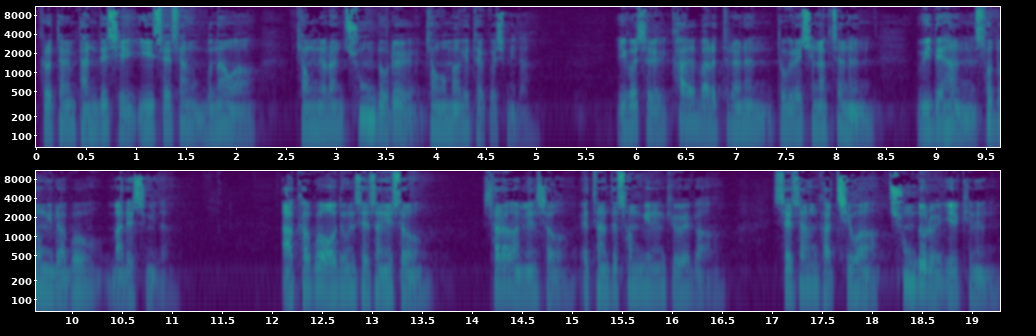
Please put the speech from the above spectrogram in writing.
그렇다면 반드시 이 세상 문화와 격렬한 충돌을 경험하게 될 것입니다. 이것을 칼 바르트라는 독일의 신학자는 위대한 소동이라고 말했습니다. 악하고 어두운 세상에서 살아가면서 애타한테 섬기는 교회가 세상 가치와 충돌을 일으키는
